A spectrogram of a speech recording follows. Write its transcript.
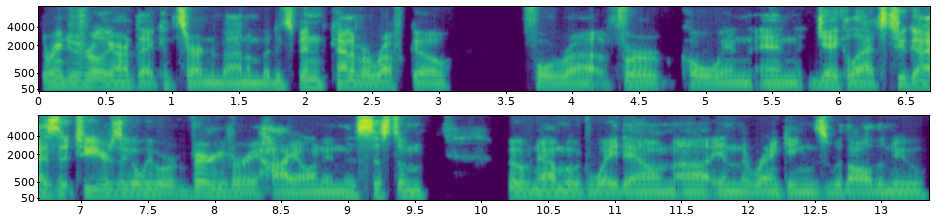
the Rangers really aren't that concerned about him, but it's been kind of a rough go for uh, for Cole Winn and Jake Latz, two guys that two years ago we were very very high on in this system, who have now moved way down uh, in the rankings with all the new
